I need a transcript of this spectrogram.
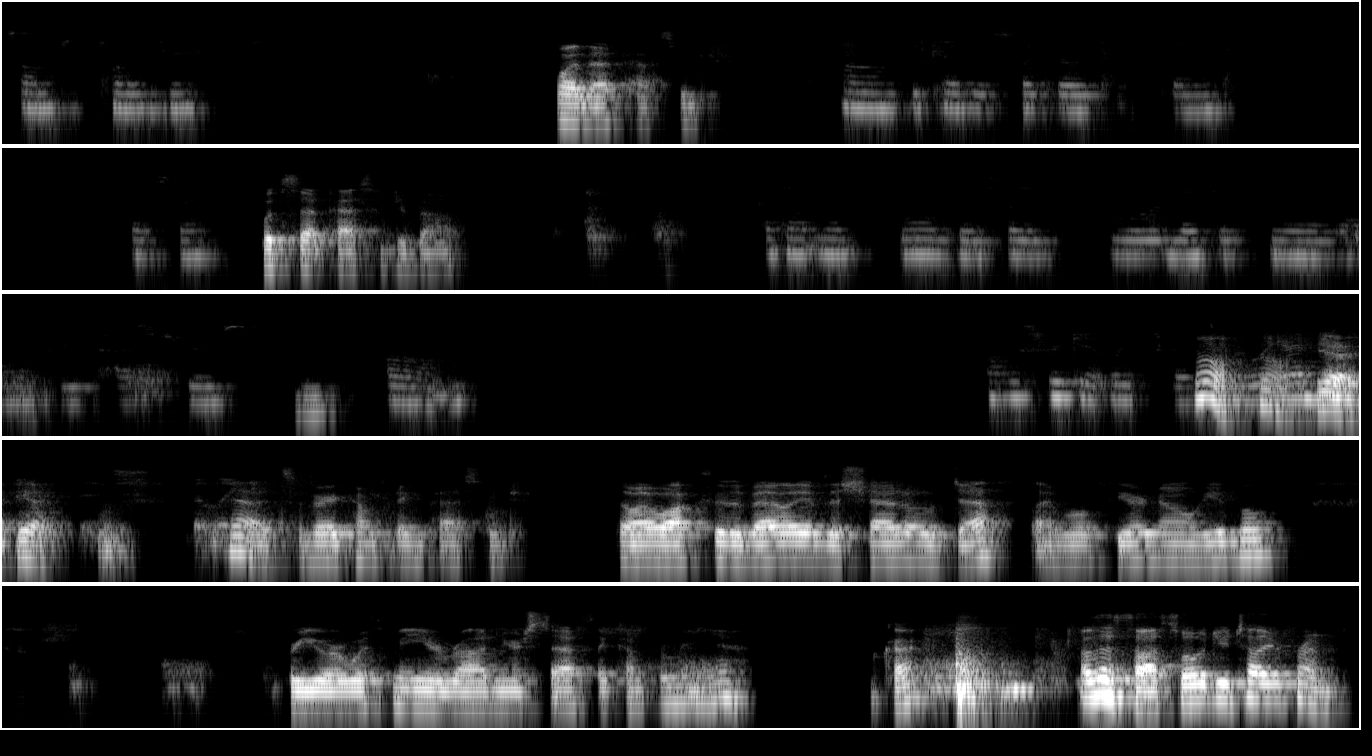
Psalm 23. Why that passage? Um, because it's like really comforting. I say. What's that passage about? I don't know the full, but it's like the Lord maketh me lay down in green pastures. Mhm. Um. I always forget like the rest Oh. Like, no, yeah, yeah. passage, like Yeah, it's a very comforting passage. Though I walk through the valley of the shadow of death, I will fear no evil. For you are with me, your rod and your staff, they comfort me. Yeah. Okay. Other thoughts? What would you tell your friend?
